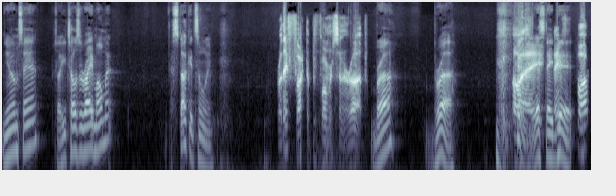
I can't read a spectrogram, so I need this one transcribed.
You know what I'm saying? So he chose the right moment, stuck it to him. Bro, they fucked the performance center up. Bruh, bruh. Oh, Yes, they did. fucked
